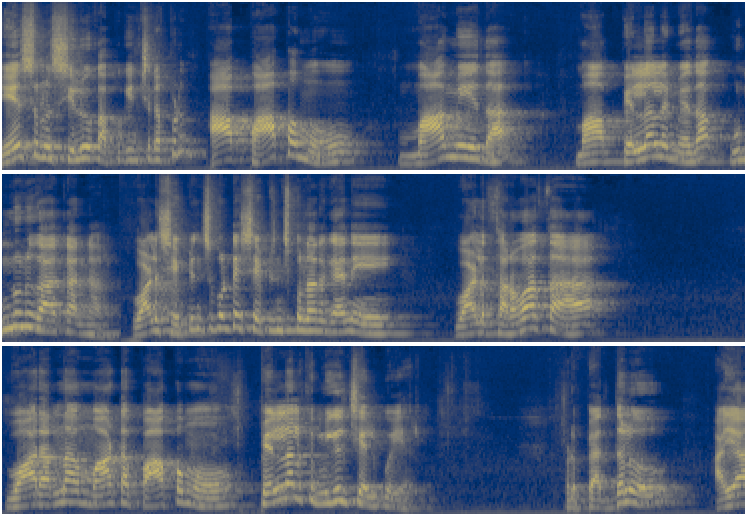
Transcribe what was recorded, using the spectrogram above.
యేసును సిలువకు అప్పగించినప్పుడు ఆ పాపము మా మీద మా పిల్లల మీద ఉండును గాక అన్నారు. వాళ్ళు శపించుకుంటే శపించుకున్నారు కానీ వాళ్ళ తర్వాత వారన్న మాట పాపము పిల్లలకు మిగిల్చి వెళ్ళిపోయారు. ఇప్పుడు పెద్దలు అయ్యా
